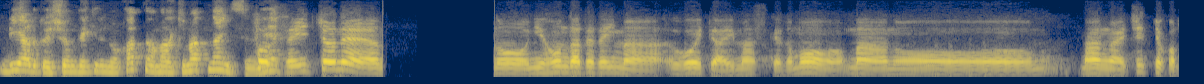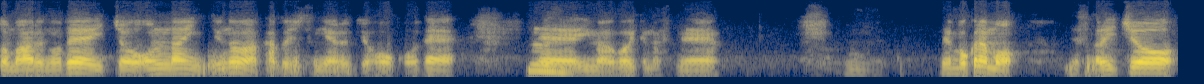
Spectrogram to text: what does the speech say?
リアルと一緒にできるのかってのはまだ決まってないんですよね。そうですね、一応ね、あの2本立てで今動いてはいますけども、まああの万が一っていうこともあるので、一応オンラインっていうのは確実にやるっていう方向で、うんえー今動いてますね。うんで僕らも、ですから一応、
